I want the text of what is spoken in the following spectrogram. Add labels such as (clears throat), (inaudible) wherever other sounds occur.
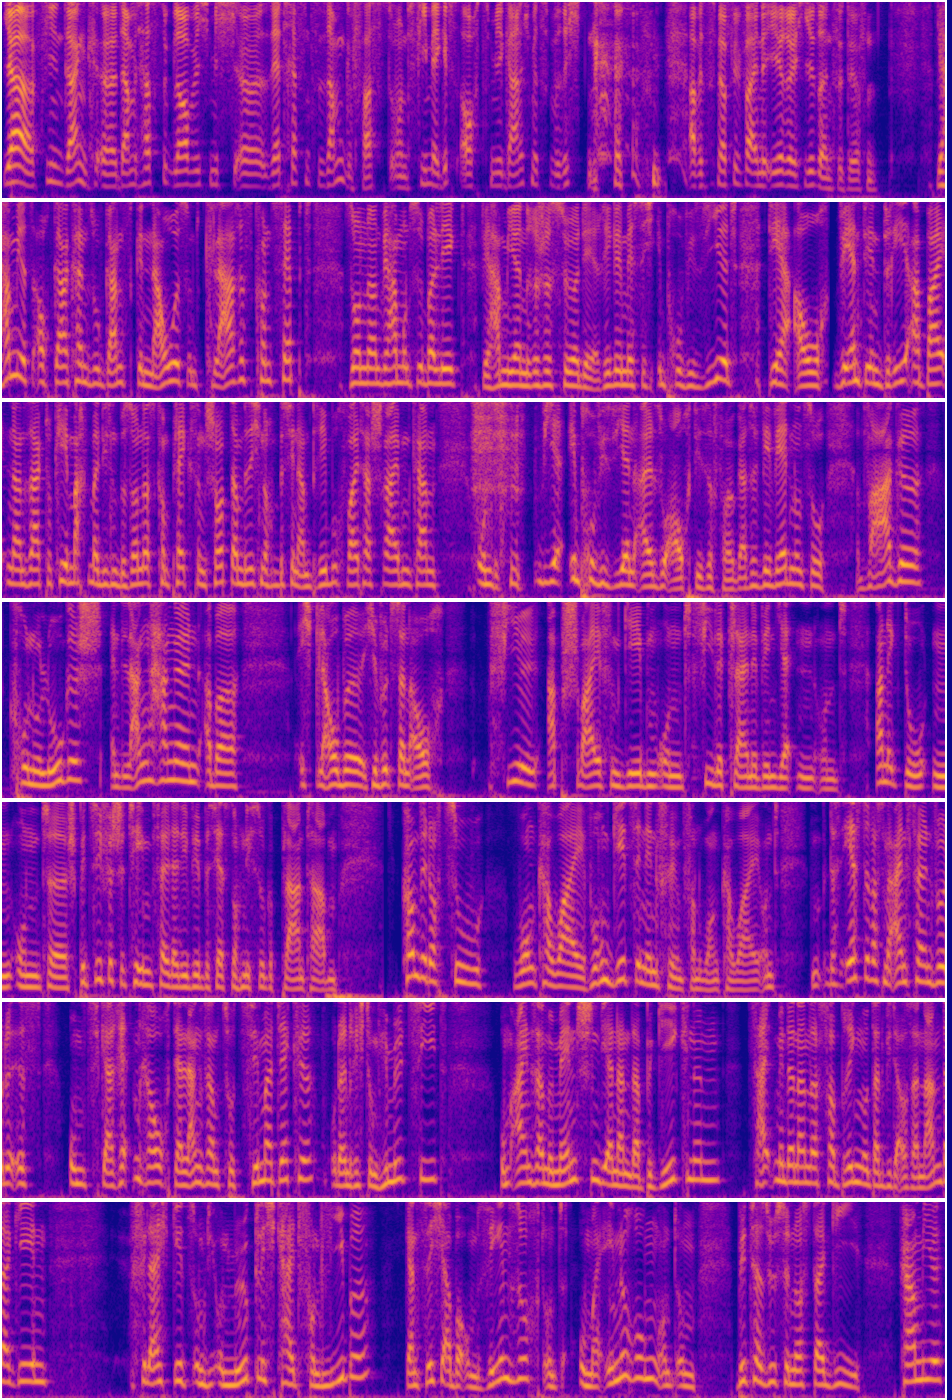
Ja, vielen Dank. Äh, damit hast du, glaube ich, mich äh, sehr treffend zusammengefasst und viel mehr gibt's auch zu mir gar nicht mehr zu berichten. (laughs) Aber es ist mir auf jeden Fall eine Ehre, hier sein zu dürfen. Wir haben jetzt auch gar kein so ganz genaues und klares Konzept, sondern wir haben uns überlegt, wir haben hier einen Regisseur, der regelmäßig improvisiert, der auch während den Dreharbeiten dann sagt, okay, macht mal diesen besonders komplexen Shot, damit ich noch ein bisschen am Drehbuch weiterschreiben kann. Und (laughs) wir improvisieren also auch diese Folge. Also wir werden uns so vage chronologisch entlanghangeln, aber ich glaube, hier wird es dann auch viel Abschweifen geben und viele kleine Vignetten und Anekdoten und äh, spezifische Themenfelder, die wir bis jetzt noch nicht so geplant haben. Kommen wir doch zu Wong Kar Wai. Worum geht's in den Film von Wong Kar Wai? Und das erste, was mir einfallen würde, ist um Zigarettenrauch, der langsam zur Zimmerdecke oder in Richtung Himmel zieht, um einsame Menschen, die einander begegnen, Zeit miteinander verbringen und dann wieder auseinandergehen. Vielleicht geht es um die Unmöglichkeit von Liebe, ganz sicher aber um Sehnsucht und um Erinnerungen und um bittersüße Nostalgie. Kamil,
